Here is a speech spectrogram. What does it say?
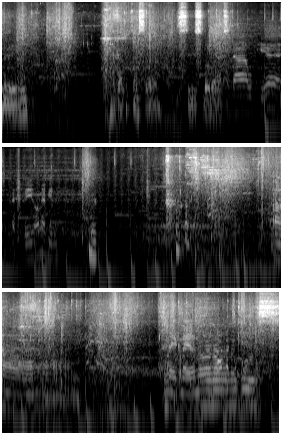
Aí. Essa, esse slowdown. Dá o que é, é feio, ó minha vida. Ah. Calma aí, calma aí. Eu não, não, não quis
